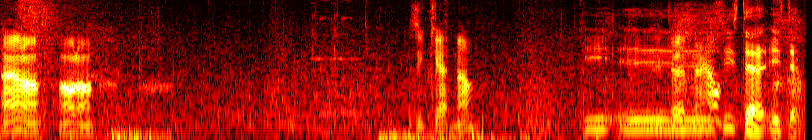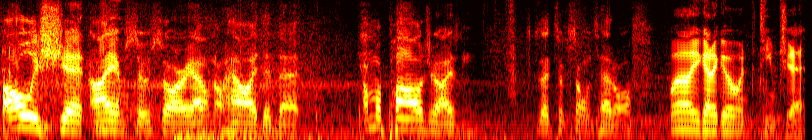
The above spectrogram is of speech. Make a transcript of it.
I don't know. Hold on. Is he getting up? He is... dead now? He's dead. He's dead. Holy shit, I am so sorry. I don't know how I did that. I'm apologizing because I took someone's head off. Well, you gotta go into team chat.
